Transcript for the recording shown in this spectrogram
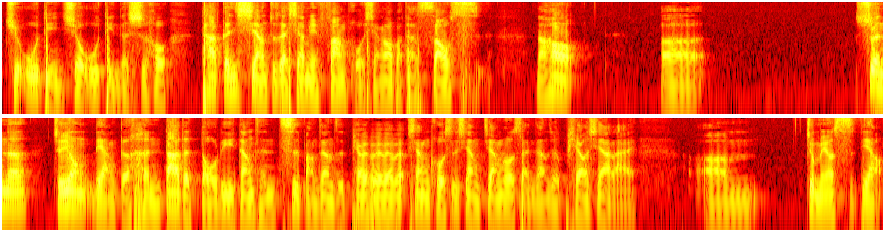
去屋顶修屋顶的时候，他跟象就在下面放火，想要把它烧死。然后，呃，舜呢就用两个很大的斗笠当成翅膀，这样子飘飘飘飘，像或是像降落伞这样子就飘下来，嗯，就没有死掉。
